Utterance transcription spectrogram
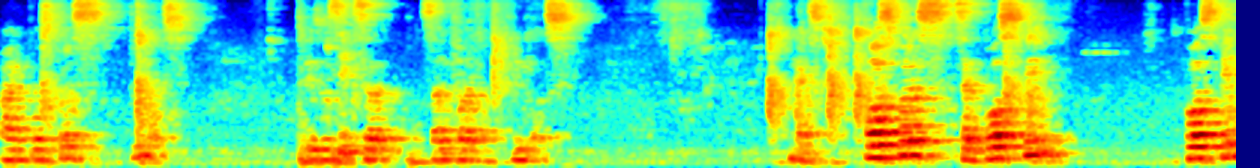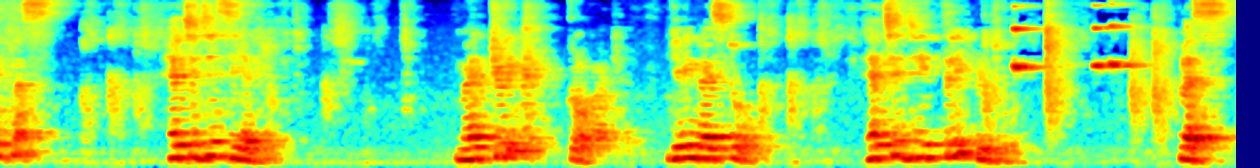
and phosphorus 2 moles. There is a 6 uh, sulfur 3 moles. Next, phosphorus, sorry, phosphine, phosphine plus HgCl2 mercuric chloride giving rise to Hg3P2 plus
